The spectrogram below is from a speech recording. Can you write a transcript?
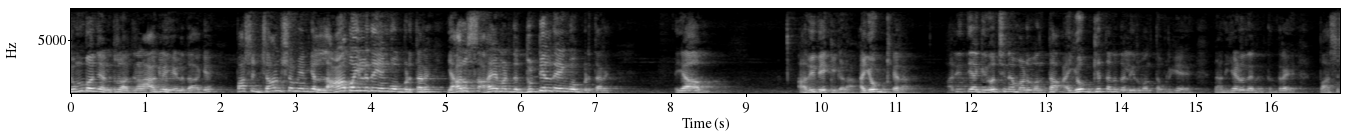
ತುಂಬ ಜನರು ಅದನ್ನ ಆಗಲೇ ಹೇಳಿದ ಹಾಗೆ ಪಾಶ ಜಾನ್ ಶಮೇನ್ಗೆ ಲಾಭ ಇಲ್ಲದೆ ಹೆಂಗ್ ಹೋಗ್ಬಿಡ್ತಾರೆ? ಯಾರು ಸಹಾಯ ಮಾಡಿದ ದುಡ್ಡಿಲ್ಲದೆ ಹೆಂಗ್ ಹೋಗ್ಬಿಡ್ತಾರೆ? ಯಾ ಅವಿವೇಕಿಗಳ, ಅಯೋಗ್ಯರ, ಆ ರೀತಿಯಾಗಿ ಯೋಚನೆ ಮಾಡುವಂಥ ಅಯೋಗ್ಯತನದಲ್ಲಿರುವಂಥವ್ರಿಗೆ ನಾನು ಹೇಳೋದೇನಂತಂದರೆ ಪಾಶ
